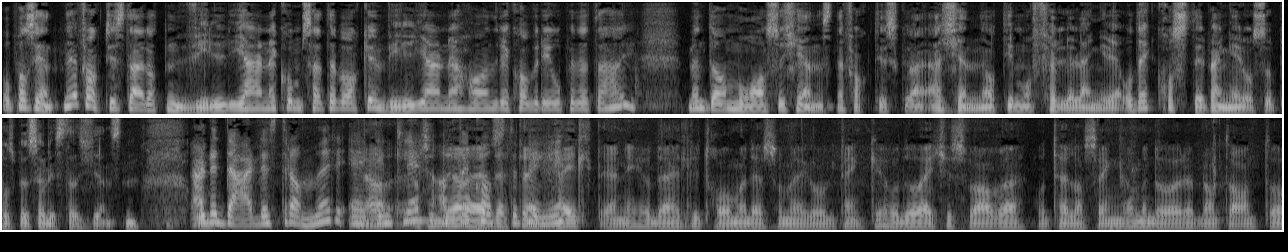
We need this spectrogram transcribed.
Og pasienten er faktisk der at den vil gjerne komme seg tilbake, vil gjerne ha en recovery oppi dette her. Men da må altså tjenestene faktisk erkjenne at de må følge lengre. Og det koster penger også på spesialisthelsetjenesten. Er det der det strander, egentlig? Ja, altså at det koster penger? Dette er jeg helt enig i, og det er helt i tråd med det som jeg òg tenker. Og da er ikke svaret å telle senger, men da er det bl.a. å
